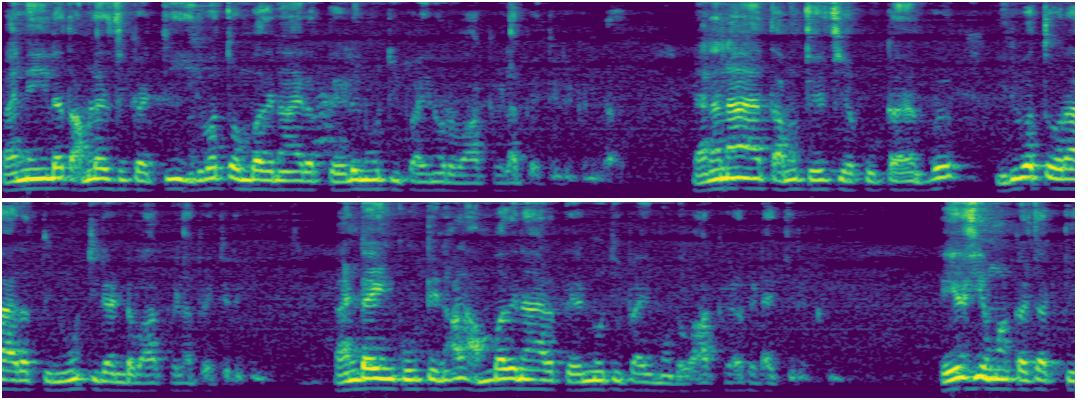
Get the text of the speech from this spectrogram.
வன்னியில் தமிழரசு கட்சி இருபத்தொன்பதினாயிரத்து எழுநூற்றி பதினோரு வாக்குகளை பெற்றிருக்கின்றது. ஜனநாயக தமிழ் தேசிய கூட்டமைப்பு இருபத்தோராயிரத்து நூற்றி ரெண்டு வாக்குகளை பெற்றிருக்கின்றது. ரெண்டையும் கூட்டினால் ஐம்பதினாயிரத்து எண்ணூற்றி பதிமூன்று வாக்குகள் கிடைத்திருக்கும் தேசிய மக்கள் சக்தி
